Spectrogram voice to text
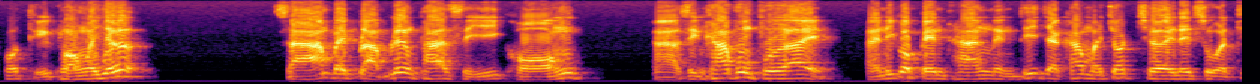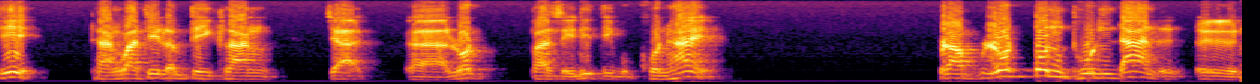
เขาถือครองไว้เยอะสามไปปรับเรื่องภาษีของอสินค้าฟุ่มเฟือย อันนี้ก็เป็นทางหนึ่งที่จะเข้ามาชดเชยในส่วนที่ทางว่าที่รัฐมนตรีคลังจะลด ภาษีนิติบุคคลให้ ปรับลดต้นทุนด้านอื่น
